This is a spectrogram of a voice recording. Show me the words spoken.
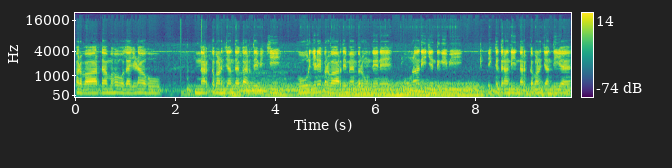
ਪਰਿਵਾਰ ਦਾ ਮਾਹੌਲ ਹੈ ਜਿਹੜਾ ਉਹ ਨਰਕ ਬਣ ਜਾਂਦਾ ਘਰ ਦੇ ਵਿੱਚ ਹੀ। ਹੋਰ ਜਿਹੜੇ ਪਰਿਵਾਰ ਦੇ ਮੈਂਬਰ ਹੁੰਦੇ ਨੇ, ਉਹਨਾਂ ਦੀ ਜ਼ਿੰਦਗੀ ਵੀ ਇੱਕ ਤਰ੍ਹਾਂ ਦੀ ਨਰਕ ਬਣ ਜਾਂਦੀ ਹੈ।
